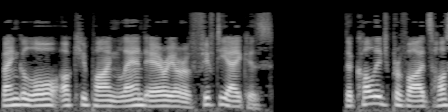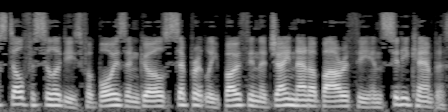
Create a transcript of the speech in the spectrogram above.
Bangalore occupying land area of 50 acres. The college provides hostel facilities for boys and girls separately both in the Jnana Bharathi and city campus.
